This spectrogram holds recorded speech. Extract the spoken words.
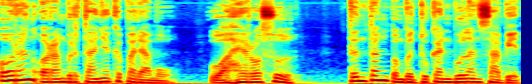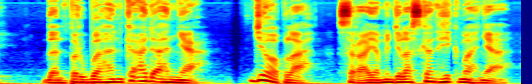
Orang-orang bertanya kepadamu, wahai Rasul, tentang pembentukan bulan sabit, dan perubahan keadaannya? Jawablah, seraya menjelaskan hikmahnya,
